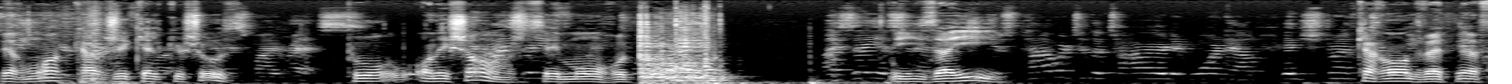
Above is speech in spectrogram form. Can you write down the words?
vers moi car j'ai quelque chose pour en échange. C'est mon repos. Isaïe 40, 29.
